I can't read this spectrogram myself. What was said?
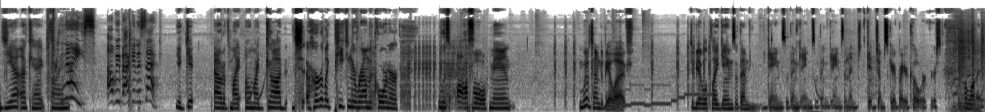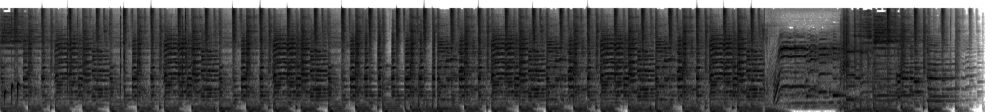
Yeah, okay, fine. Nice. I'll be back in a sec. You get out of my. Oh my god, her like peeking around the corner was awful, man. What a time to be alive. To be able to play games within games within games within games and then get jump scared by your coworkers. I love it.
